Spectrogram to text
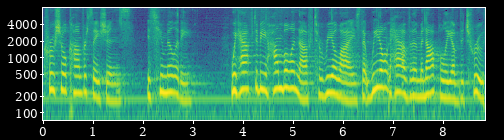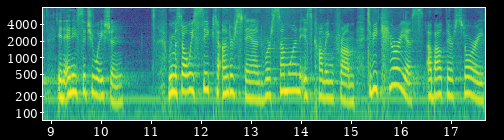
crucial conversations is humility. We have to be humble enough to realize that we don't have the monopoly of the truth in any situation. We must always seek to understand where someone is coming from, to be curious about their story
